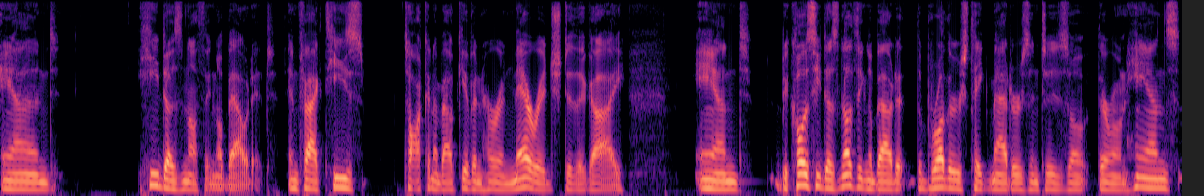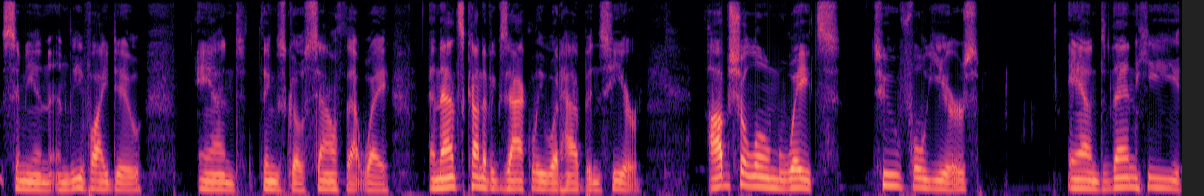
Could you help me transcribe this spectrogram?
and he does nothing about it. In fact, he's talking about giving her in marriage to the guy, and because he does nothing about it, the brothers take matters into own, their own hands. Simeon and Levi do, and things go south that way. And that's kind of exactly what happens here. Absalom waits two full years, and then he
